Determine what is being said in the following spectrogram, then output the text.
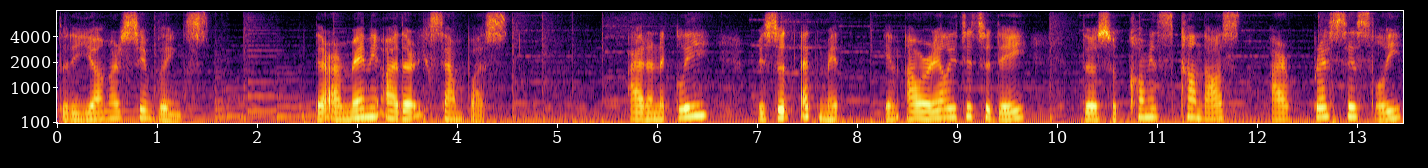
to the younger siblings. There are many other examples. Ironically, we should admit in our reality today, those who commit scandals are precisely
